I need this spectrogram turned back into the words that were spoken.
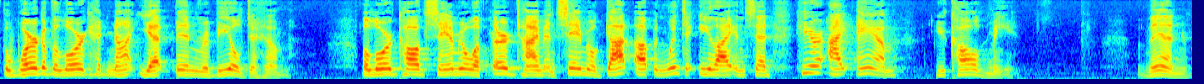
The word of the Lord had not yet been revealed to him. The Lord called Samuel a third time, and Samuel got up and went to Eli and said, Here I am, you called me. Then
